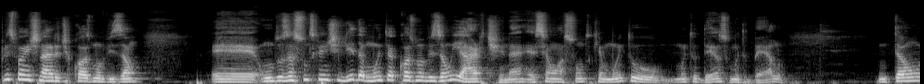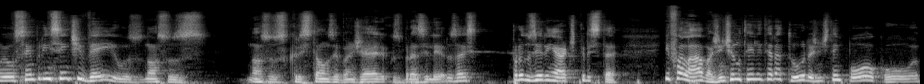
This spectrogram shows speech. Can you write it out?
principalmente na área de cosmovisão, é, um dos assuntos que a gente lida muito é cosmovisão e arte, né? Esse é um assunto que é muito, muito denso, muito belo. Então eu sempre incentivei os nossos, nossos cristãos evangélicos brasileiros a produzirem arte cristã. E falava, a gente não tem literatura, a gente tem pouco,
